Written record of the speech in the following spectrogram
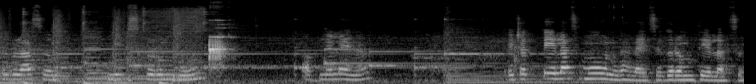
सगळं असं मिक्स करून घेऊन आपल्याला आहे ना याच्यात तेलाच मोहन घालायचं गरम तेलाचं.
